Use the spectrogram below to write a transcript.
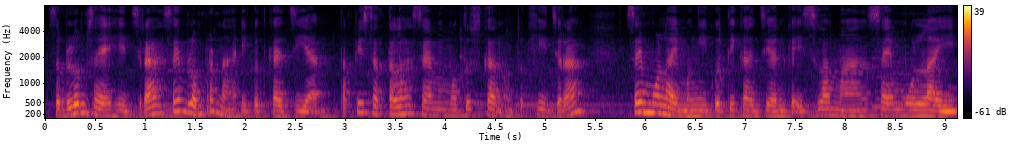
Sebelum saya hijrah, saya belum pernah ikut kajian. Tapi setelah saya memutuskan untuk hijrah, saya mulai mengikuti kajian keislaman. Saya mulai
